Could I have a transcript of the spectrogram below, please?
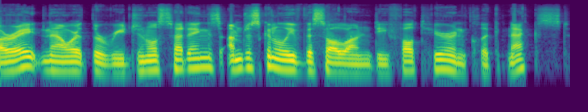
Alright, now we're at the regional settings. I'm just going to leave this all on default here and click next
